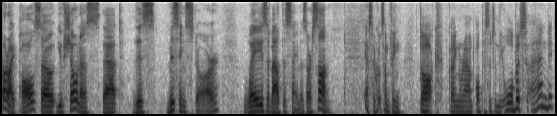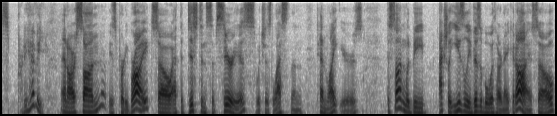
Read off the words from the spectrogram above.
All right, Paul, so you've shown us that this missing star weighs about the same as our sun. Yes, we've got something dark going around opposite in the orbit, and it's pretty heavy. And our sun is pretty bright, so at the distance of Sirius, which is less than 10 light years, the sun would be actually easily visible with our naked eye. So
